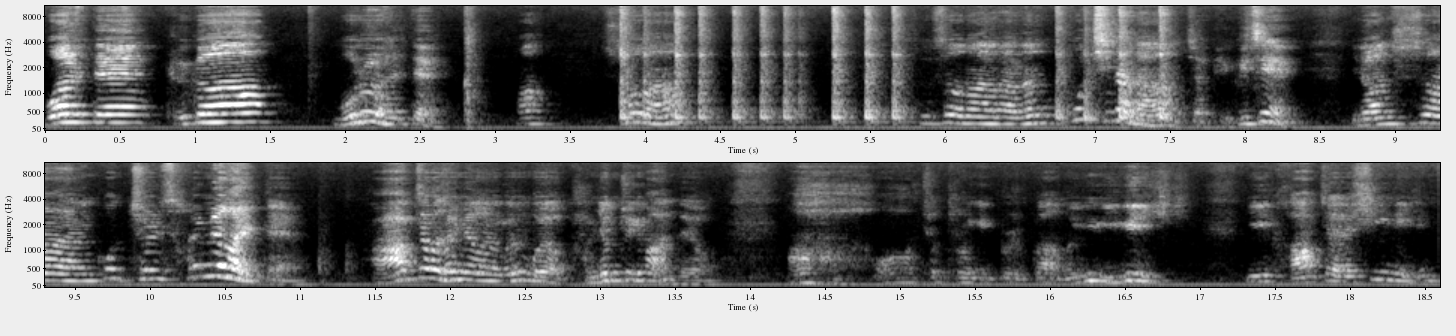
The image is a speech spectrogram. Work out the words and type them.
뭐 할 때, 그가 뭐를 할 때, 어? 수선화? 수선화라는 꽃이잖아. 어차피. 그치? 이런 수선화라는 꽃을 설명할 때, 과학자가 설명하는 건 뭐야? 감정적이면 안 돼요. 아, 와, 저토록 이쁠까? 뭐, 이- 이게, 이 과학자의 시인이지.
